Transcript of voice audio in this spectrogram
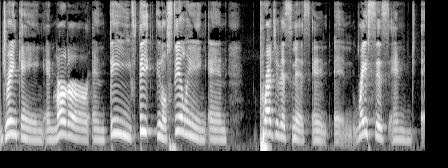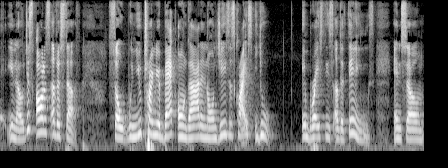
drinking and murder and thief, thief you know stealing and prejudiceness and and racist and you know just all this other stuff so when you turn your back on god and on jesus christ you embrace these other things and so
